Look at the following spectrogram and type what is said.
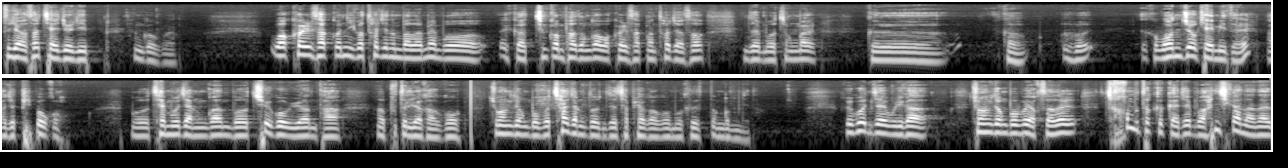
들여서 재조립한 거고요. 워커힐 사건 이거 터지는 바람에 뭐 그러니까 증권 파동과 워커힐 사건 터져서 이제 뭐 정말 그, 그, 그 원조 개미들 아주 피보고 뭐 재무장관 뭐 최고위원 다 붙들려 가고 중앙정보부 차장도 이제 잡혀가고 뭐 그랬던 겁니다. 그리고 이제 우리가 중앙정보부 역사를 처음부터 끝까지 뭐 한 시간 안에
